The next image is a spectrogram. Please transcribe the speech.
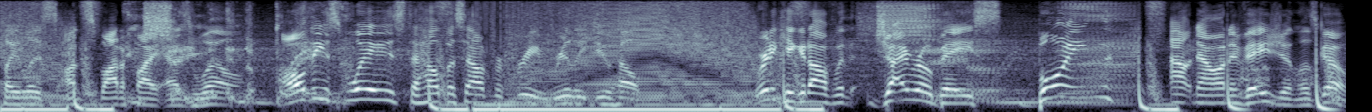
playlist on Spotify as well. All these ways to help us out for free really do help. We're going to kick it off with Gyro Bass Boing! Out now on Invasion. Let's go.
